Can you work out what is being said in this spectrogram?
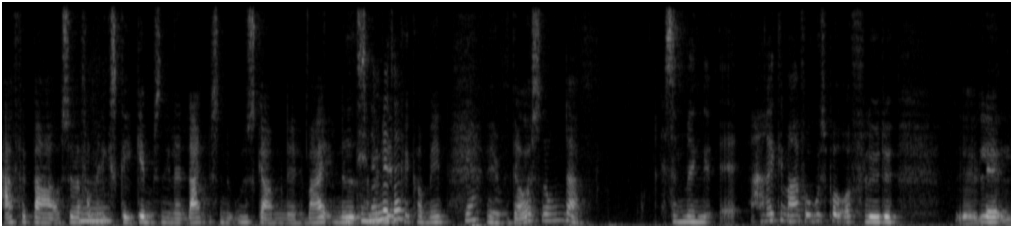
kaffebar, og sørge for, mm. at man mm. ikke skal igennem sådan en eller anden lang sådan udskammende vej ned, så man nemt det. kan komme ind. Ja. Øh, der er også nogen, der altså, man, øh, har rigtig meget fokus på at flytte øh,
